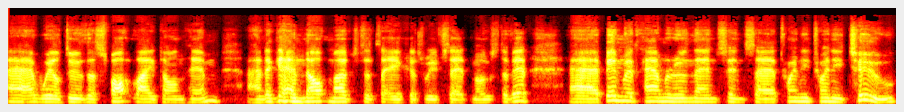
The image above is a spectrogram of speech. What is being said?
uh, we'll do the spotlight on him. And again, not much to say because we've said most of it. Uh, been with Cameroon then since uh, 2022.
